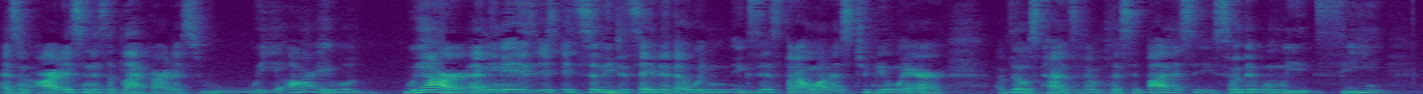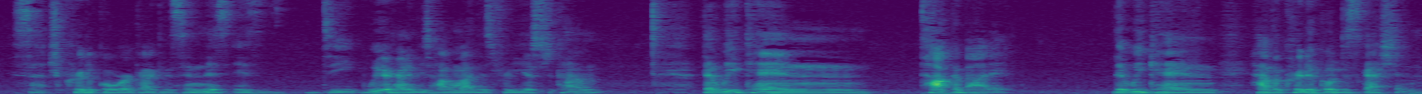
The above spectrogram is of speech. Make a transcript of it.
as an artist and as a black artist, we are able, we are. I mean, it, it, it's silly to say that that wouldn't exist, but I want us to be aware of those kinds of implicit biases so that when we see such critical work like this, and this is deep, we are going to be talking about this for years to come, that we can talk about it, that we can have a critical discussion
